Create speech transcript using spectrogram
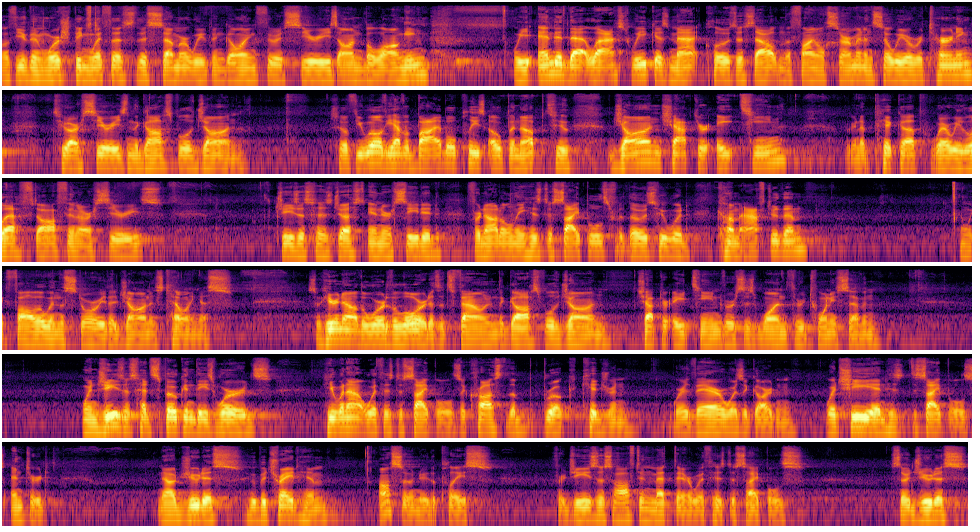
Well, if you've been worshiping with us this summer, we've been going through a series on belonging. We ended that last week as Matt closed us out in the final sermon, and so we are returning to our series in the Gospel of John. So, if you will, if you have a Bible, please open up to John chapter 18. We're going to pick up where we left off in our series. Jesus has just interceded for not only his disciples, for those who would come after them and we follow in the story that John is telling us. So, hear now the word of the Lord as it's found in the Gospel of John, chapter 18, verses 1 through 27. When Jesus had spoken these words, he went out with his disciples across the brook Kidron, where there was a garden, which he and his disciples entered. Now, Judas, who betrayed him, also knew the place, for Jesus often met there with his disciples. So, Judas,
